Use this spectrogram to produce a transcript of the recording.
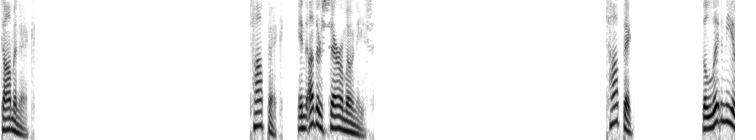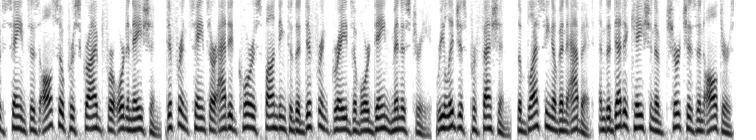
Dominic. In other ceremonies the Litany of Saints is also prescribed for ordination different saints are added corresponding to the different grades of ordained ministry, religious profession, the blessing of an abbot, and the dedication of churches and altars.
